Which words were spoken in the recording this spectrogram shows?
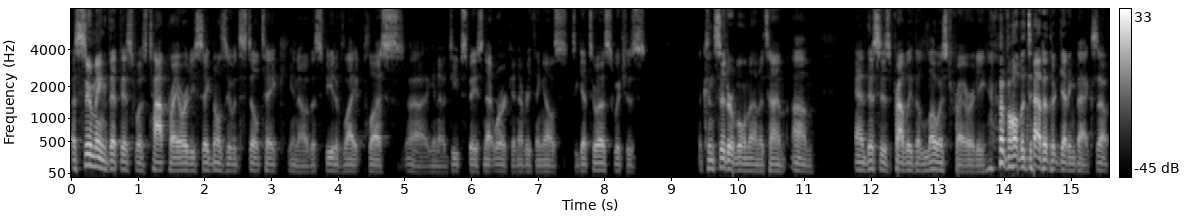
assuming that this was top priority signals, it would still take you know the speed of light plus uh, you know deep space network and everything else to get to us, which is a considerable amount of time. Um, and this is probably the lowest priority of all the data they're getting back. So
